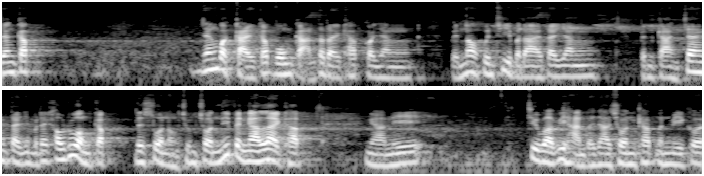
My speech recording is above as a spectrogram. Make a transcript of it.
ยังกับ ยังบักไก่กับวงการเท่าใดครับ ก็ยังเป็นนอกพื้นที่บดายแต่ยังเป็นการแจ้งแต่ยังไม่ได้เข้าร่วมกับในส่วนของชุมชนนี่เป็นงานแรกครับ งานนี้ชื่อว่าวิหารประชาชนครับมันมีกร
